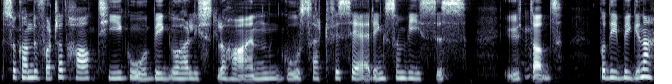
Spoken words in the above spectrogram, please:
så kan du fortsatt ha ti gode bygg og ha lyst til å ha en god sertifisering som vises utad på de byggene.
